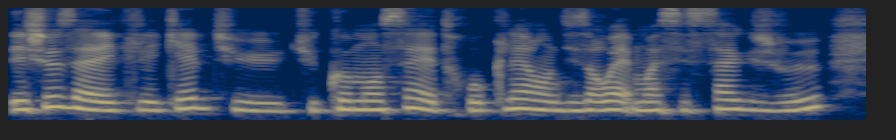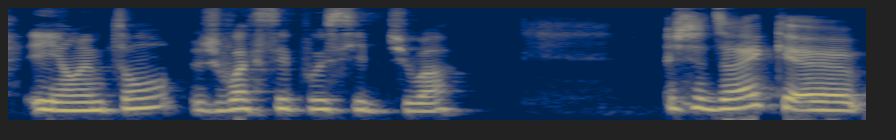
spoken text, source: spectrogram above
des choses avec lesquelles tu, tu commençais à être au clair en disant, ouais, moi c'est ça que je veux, et en même temps, je vois que c'est possible, tu vois? Je dirais que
